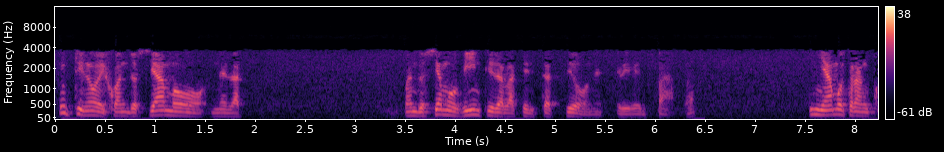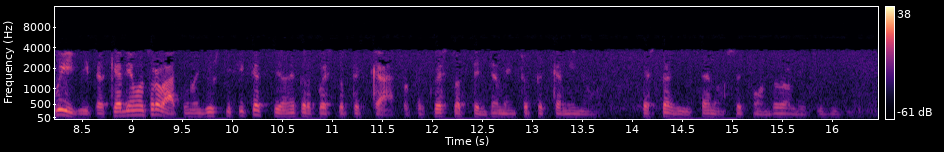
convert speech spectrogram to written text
Tutti noi quando siamo nella quando siamo vinti dalla tentazione, scrive il Papa, finiamo tranquilli perché abbiamo trovato una giustificazione per questo peccato, per questo atteggiamento peccaminoso, questa vita non secondo la legge di Dio.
